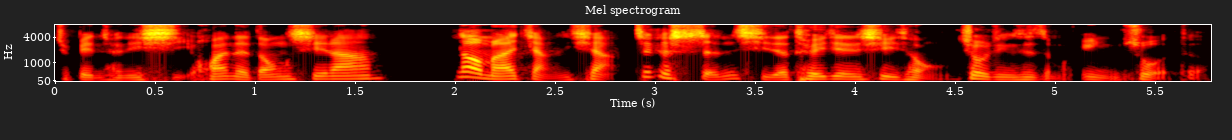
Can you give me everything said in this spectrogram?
就变成你喜欢的东西啦。那我们来讲一下这个神奇的推荐系统究竟是怎么运作的。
